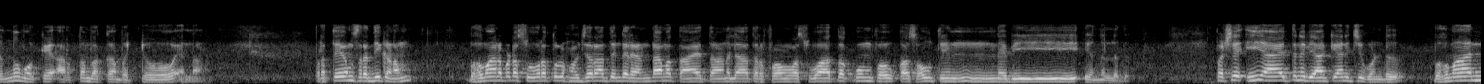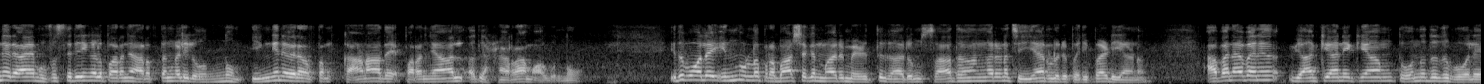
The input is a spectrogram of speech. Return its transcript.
എന്നുമൊക്കെ അർത്ഥം വെക്കാൻ പറ്റുമോ എന്നാണ്. പ്രത്യേകം ശ്രദ്ധിക്കണം. ബഹുമാനപ്പെട്ട സൂറത്തുൽ ഹുജറാത്തിന്റെ രണ്ടാമത്തെ ആയത്താണ് ലാ നബി എന്നുള്ളത്. പക്ഷെ ഈ ആയത്തിനെ വ്യാഖ്യാനിച്ചുകൊണ്ട് ബഹുമാന്യരായ മുഫസ്സരീങ്ങൾ പറഞ്ഞ അർത്ഥങ്ങളിലൊന്നും ഇങ്ങനെ ഒരർത്ഥം കാണാതെ പറഞ്ഞാൽ അത് ഹറാമാകുന്നു. ഇതുപോലെ ഇന്നുള്ള പ്രഭാഷകന്മാരും എഴുത്തുകാരും സാധാരണ ചെയ്യാറുള്ള ഒരു പരിപാടിയാണ്. അവനവന് വ്യാഖ്യാനിക്കാം തോന്നുന്നത് പോലെ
